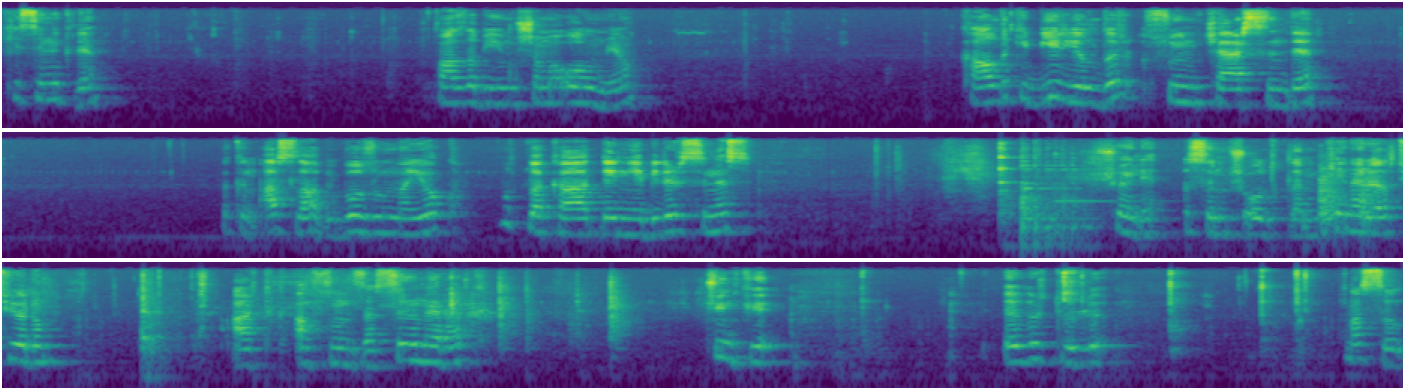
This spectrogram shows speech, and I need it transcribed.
kesinlikle fazla bir yumuşama olmuyor. Kaldı ki bir yıldır suyun içerisinde. Bakın asla bir bozulma yok. Mutlaka deneyebilirsiniz. Şöyle ısırmış olduklarımı kenara atıyorum. Artık affınıza sığınarak. Çünkü öbür türlü nasıl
